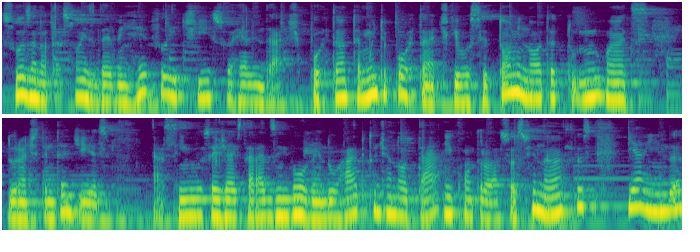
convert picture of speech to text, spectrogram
suas anotações devem refletir sua realidade. Portanto, é muito importante que você tome nota tudo antes, durante 30 dias. Assim você já estará desenvolvendo o hábito de anotar e controlar suas finanças e ainda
